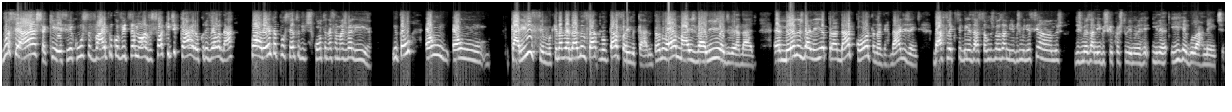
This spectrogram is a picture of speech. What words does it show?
você acha que esse recurso vai para o Covid-19, só que de cara o Crivella dá 40% de desconto nessa mais-valia. Então, é um, é um caríssimo que, na verdade, não está não tá saindo caro. Então, não é mais-valia de verdade é menos valia para dar conta, na verdade, gente, da flexibilização dos meus amigos milicianos, dos meus amigos que construíram irregularmente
